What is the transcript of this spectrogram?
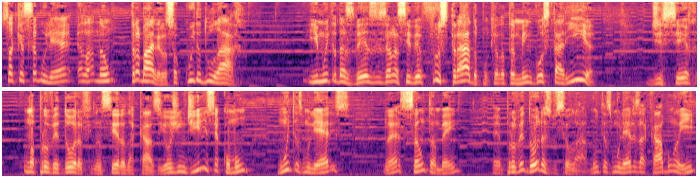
Só que essa mulher, ela não trabalha, ela só cuida do lar. E muitas das vezes ela se vê frustrada porque ela também gostaria de ser uma provedora financeira da casa. E hoje em dia isso é comum. Muitas mulheres né, são também é, provedoras do seu lar. Muitas mulheres acabam aí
